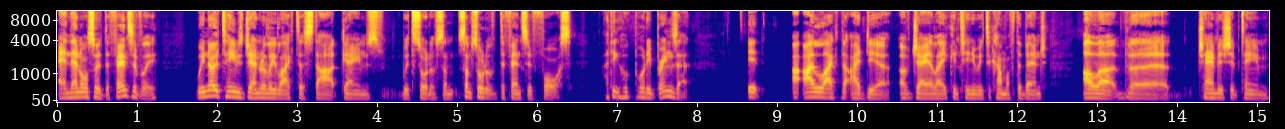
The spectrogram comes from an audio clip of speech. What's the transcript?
And then also defensively, we know teams generally like to start games with sort of some some sort of defensive force. I think Hukporti brings that. It I, I like the idea of JLA continuing to come off the bench, a la the championship team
